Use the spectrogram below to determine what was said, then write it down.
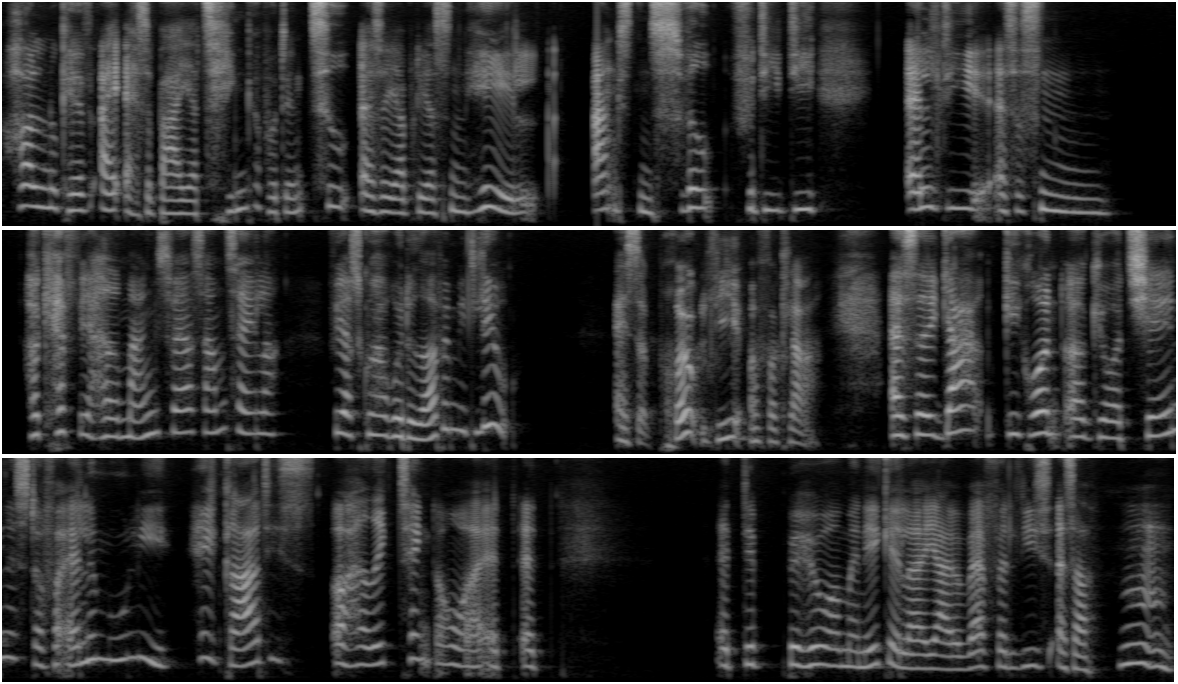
hold nu kæft, ej, altså bare jeg tænker på den tid, altså jeg bliver sådan helt angstens sved, fordi de, alle de, altså sådan, hold kæft, jeg havde mange svære samtaler, for jeg skulle have ryddet op i mit liv. Altså, prøv lige at forklare. Altså, jeg gik rundt og gjorde tjenester for alle mulige, helt gratis, og havde ikke tænkt over, at, at, at det behøver man ikke, eller jeg er i hvert fald lige, altså, hmm,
